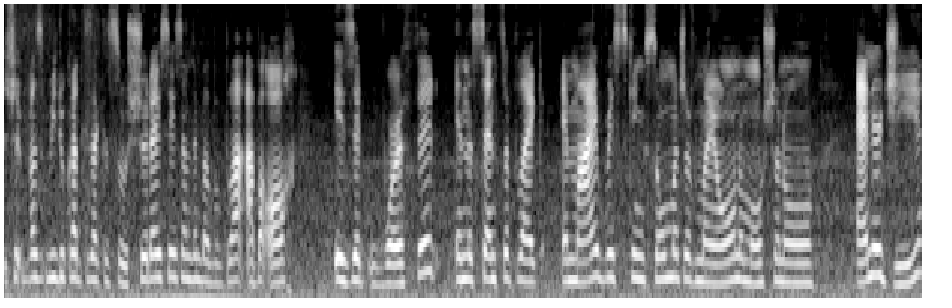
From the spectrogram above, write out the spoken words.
should, was, wie du gerade gesagt hast, so, should I say something, blah, blah, blah, aber auch, is it worth it? In the sense of like, am I risking so much of my own emotional energy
